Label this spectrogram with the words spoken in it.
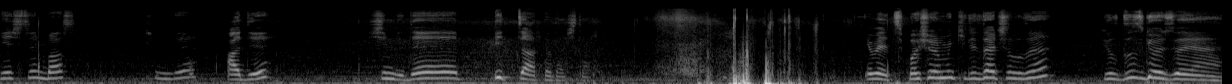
Geçtin bas. Şimdi hadi. Şimdi de bitti arkadaşlar. Evet başarımın kilidi açıldı. Yıldız gözleyen.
